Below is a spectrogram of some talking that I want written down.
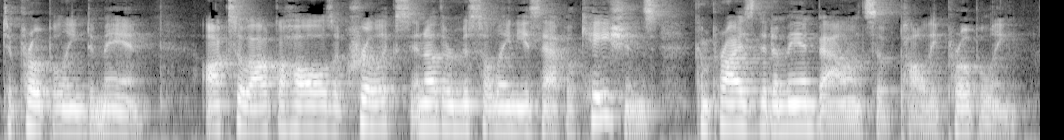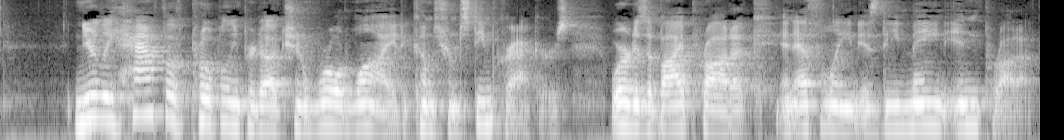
to propylene demand. Oxoalcohols, acrylics, and other miscellaneous applications comprise the demand balance of polypropylene. Nearly half of propylene production worldwide comes from steam crackers, where it is a byproduct and ethylene is the main end product.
